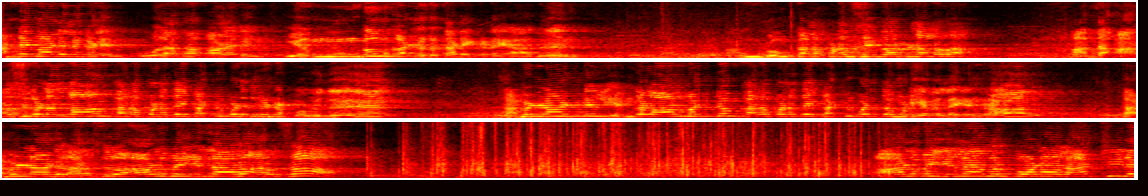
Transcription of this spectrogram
அண்டை மாநிலங்களில் உலக அளவில் எங்கும் கண்ணுக்கு தடை கிடையாது. அங்கும் கலப்படம் செய்வார்கள் அல்லவா? அந்த அரசுகள் எல்லாம் கலப்படத்தை கட்டுப்படுத்துகின்ற பொழுது தமிழ்நாட்டில் எங்களால் மட்டும் கலப்படத்தை கட்டுப்படுத்த முடியவில்லை என்றால் தமிழ்நாடு அரசு ஆளுமை இல்லாத அரசா? ஆளுமை இல்லாமல் போனால் ஆட்சியில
